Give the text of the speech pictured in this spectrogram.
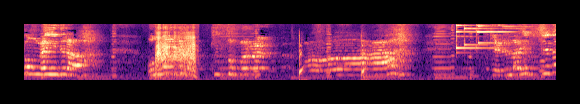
꽁망이들아 엉망이들아 귓속말을. 아, 젤라이 씨는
